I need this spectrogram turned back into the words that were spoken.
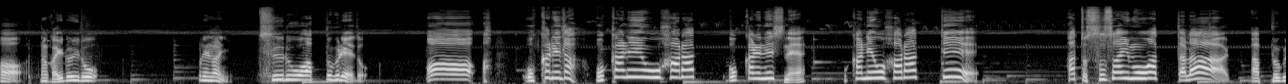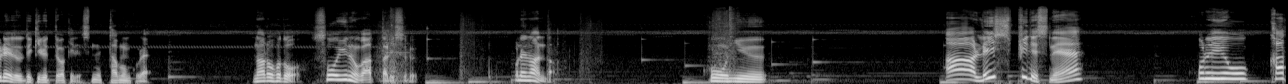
ああ、なんかいろいろ。これ何？ツールをアップグレード。ああ、お金だ。お金を払っ、お金ですね。お金を払って、あと素材もあったら、アップグレードできるってわけですね。多分これ。なるほど。そういうのがあったりする。これなんだ？購入。ああ、レシピですね。これを買っ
